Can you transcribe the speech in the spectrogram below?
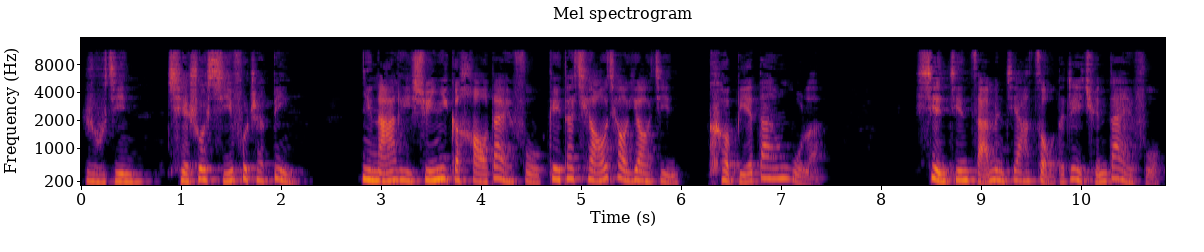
如今且说媳妇这病，你哪里寻一个好大夫给他瞧瞧要紧，可别耽误了。现今咱们家走的这群大夫，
